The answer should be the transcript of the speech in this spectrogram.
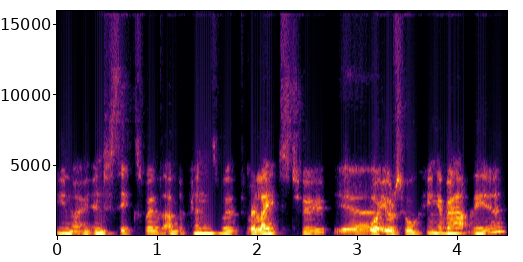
you know intersects with, underpins with, relates to yeah. what you're talking about there.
